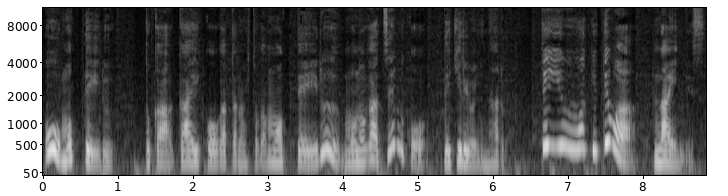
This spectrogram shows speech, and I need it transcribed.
を持っているとか外交型の人が持っているものが全部こうできるようになるっていうわけではないんです。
